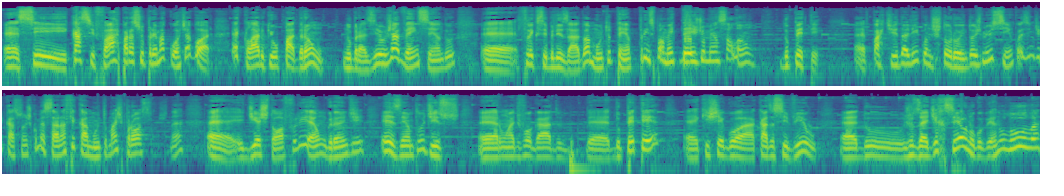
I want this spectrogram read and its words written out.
é, se cacifar para a Suprema Corte. Agora, é claro que o padrão no Brasil já vem sendo é, flexibilizado há muito tempo, principalmente desde o mensalão do PT. É, a partir dali, quando estourou em 2005, as indicações começaram a ficar muito mais próximas. Né? É, Dias Toffoli é um grande exemplo disso. Era um advogado é, do PT, é, que chegou à Casa Civil é, do José Dirceu no governo Lula,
